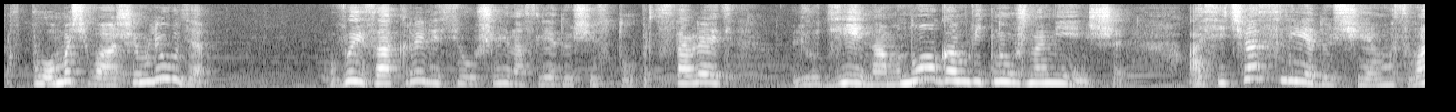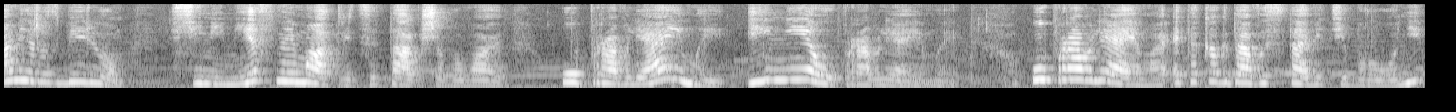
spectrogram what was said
в помощь вашим людям. Вы закрылись и ушли на следующий стул. Представляете, людей на многом ведь нужно меньше. А сейчас следующее мы с вами разберем. Семиместные матрицы также бывают управляемые и неуправляемые. Управляемая – это когда вы ставите брони,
